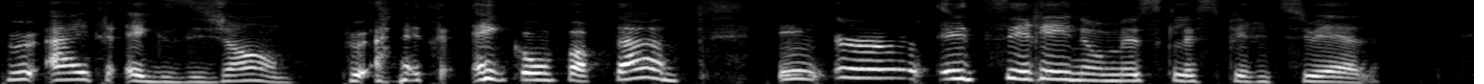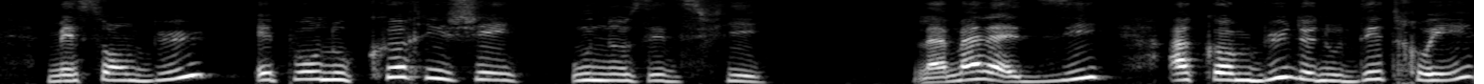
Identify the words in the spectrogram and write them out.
peut être exigeante, peut être inconfortable et euh, étirer nos muscles spirituels. Mais son but est pour nous corriger ou nous édifier. La maladie a comme but de nous détruire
